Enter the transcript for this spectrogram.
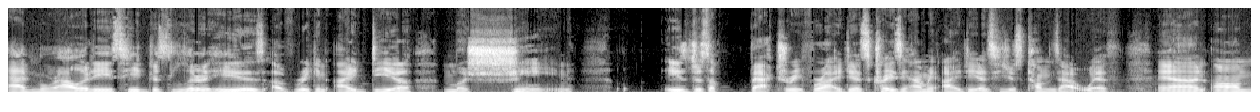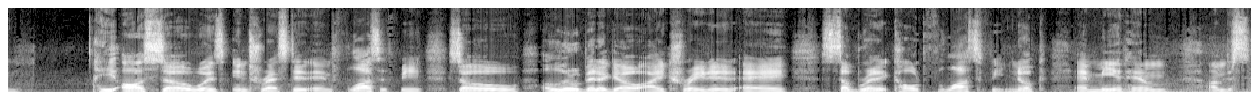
Admiralities. He just literally, he is a freaking idea machine. He's just a factory for ideas. Crazy how many ideas he just comes out with. And, um, he also was interested in philosophy. So a little bit ago, I created a subreddit called Philosophy Nook, and me and him I'm um, just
